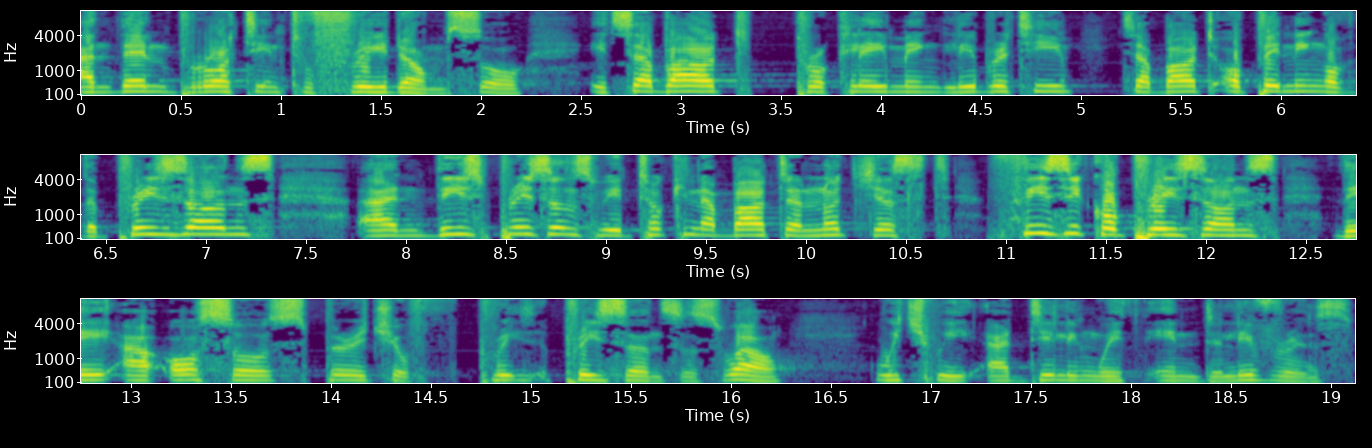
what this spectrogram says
and then brought into freedom. So it's about proclaiming liberty. It's about opening of the prisons. And these prisons we're talking about are not just physical prisons, they are also spiritual prisons as well, which we are dealing with in deliverance.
